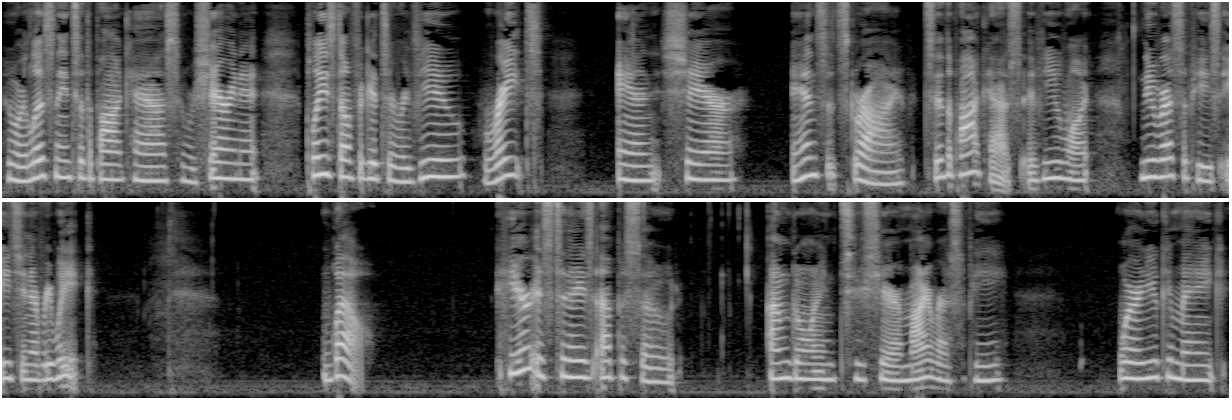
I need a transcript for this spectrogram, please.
who are listening to the podcast, who are sharing it. Please don't forget to review, rate, and share and subscribe to the podcast if you want new recipes each and every week. Well, here is today's episode. I'm going to share my recipe where you can make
